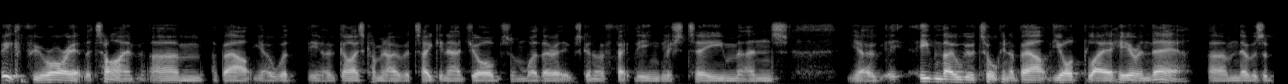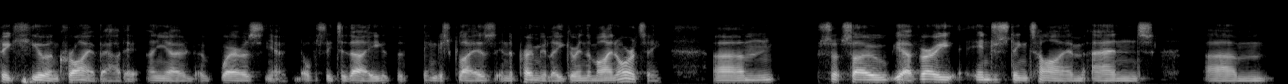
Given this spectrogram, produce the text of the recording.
big furore at the time um, about you know what you know guys coming over taking our jobs and whether it was going to affect the English team and you know even though we were talking about the odd player here and there um, there was a big hue and cry about it. And you know whereas you know obviously today the English players in the Premier League are in the minority. Um, so, so yeah very interesting time and um,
